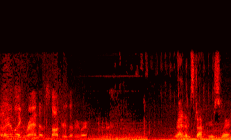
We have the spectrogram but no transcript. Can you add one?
Oh, we have like random stalkers everywhere. Random stalkers, where?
